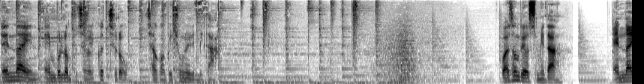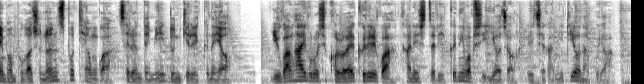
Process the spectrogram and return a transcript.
N9 엠블럼 부착을 끝으로 작업이 종료됩니다. 완성되었습니다. N9 범퍼가 주는 스포티함과 세련됨이 눈길을 끄네요. 유광 하이그로시 컬러의 그릴과 가니시들이 끊임없이 이어져 일체감이 뛰어나고요.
